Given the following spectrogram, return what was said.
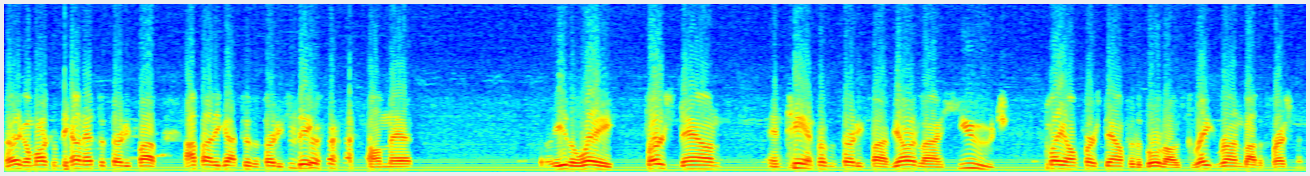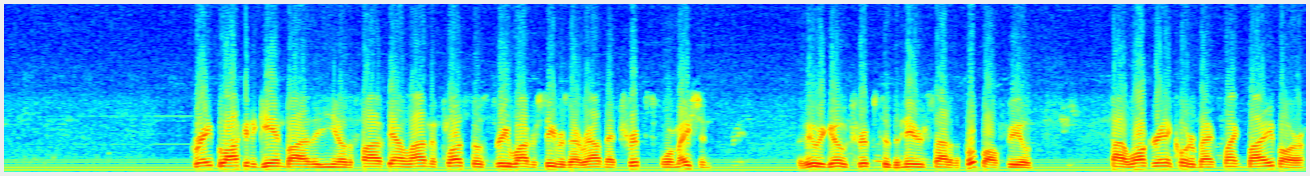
They're going to mark him down at the 35. I thought he got to the 36 on that. So either way, first down and 10 from the 35-yard line. Huge play on first down for the Bulldogs. Great run by the freshman. Great blocking again by the you know the five down linemen plus those three wide receivers that were out in that trips formation. So here we go, trips to the near side of the football field. Ty Walker in at quarterback, flanked by Ibarra.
